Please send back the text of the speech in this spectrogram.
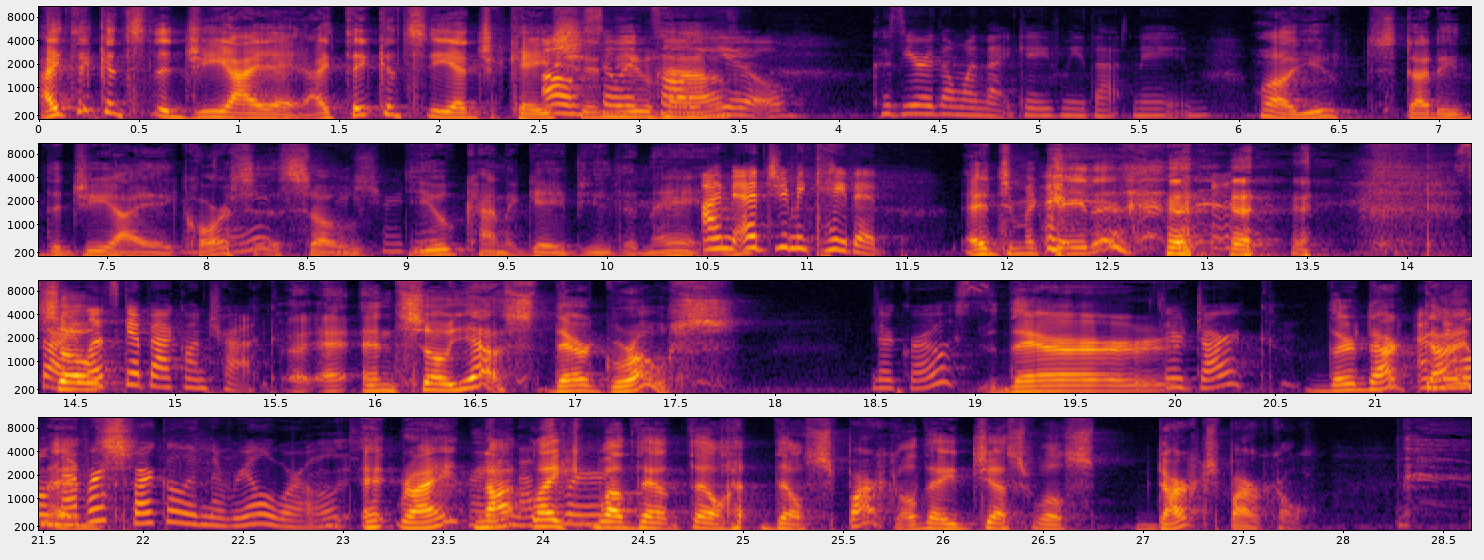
I think it's the GIA. I think it's the education Oh, so you it's have. all you. Because you're the one that gave me that name. Well, you studied the GIA courses, so sure you kind of gave you the name. I'm educated. Educated. Sorry, So- let's get back on track. Uh, uh, and so yes, they're gross. They're gross. They're They're dark. they're, dark. And they will never sparkle in the real world. Eh, right? Not like where- well, they'll they'll they'll sparkle. They just will dark sparkle.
